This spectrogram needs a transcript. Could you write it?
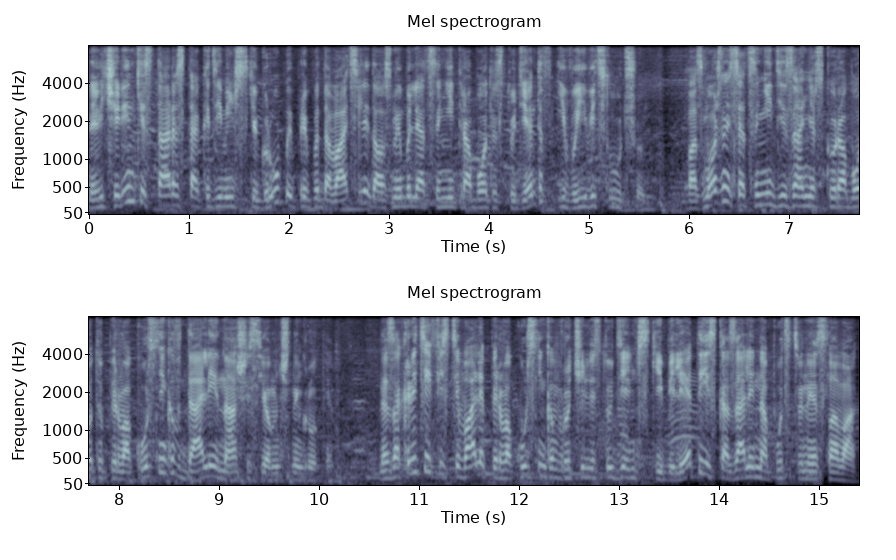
На вечеринке старосты академических групп и преподаватели должны были оценить работы студентов и выявить лучшую. Возможность оценить дизайнерскую работу первокурсников дали и нашей съемочной группе. На закрытии фестиваля первокурсникам вручили студенческие билеты и сказали напутственные слова.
